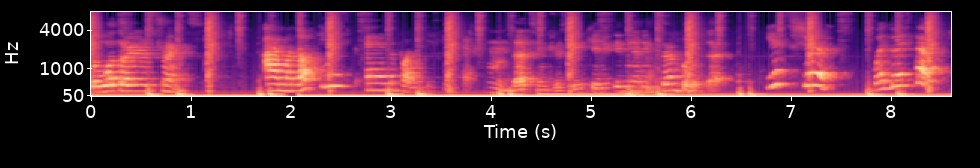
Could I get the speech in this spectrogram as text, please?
So what are your strengths? I'm an optimist and a positive thinker. Hmm, that's interesting. Can you give me an example of that? Yes, sure. When do I start?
